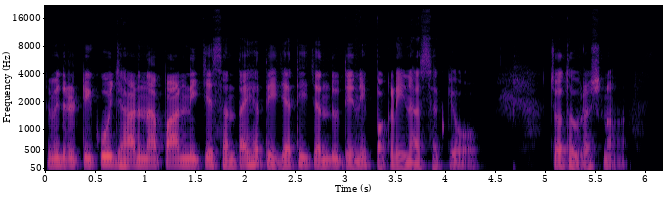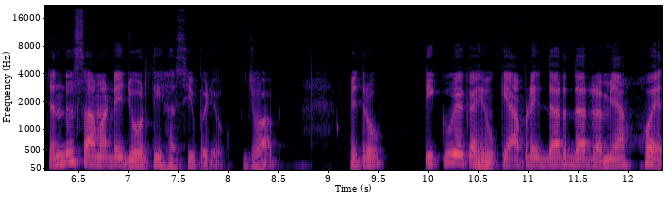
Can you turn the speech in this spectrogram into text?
તો મિત્રો, ટીકુ ઝાડના પાન નીચે સંતાઈ હતી જેથી ચંદુ તેને પકડી ન શક્યો. ચોથો પ્રશ્ન. ચંદુ શા માટે જોરથી હસી પડ્યો? જવાબ. મિત્રો, ટીકુએ કહ્યું કે, આપણે દર દર રમ્યા હોય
